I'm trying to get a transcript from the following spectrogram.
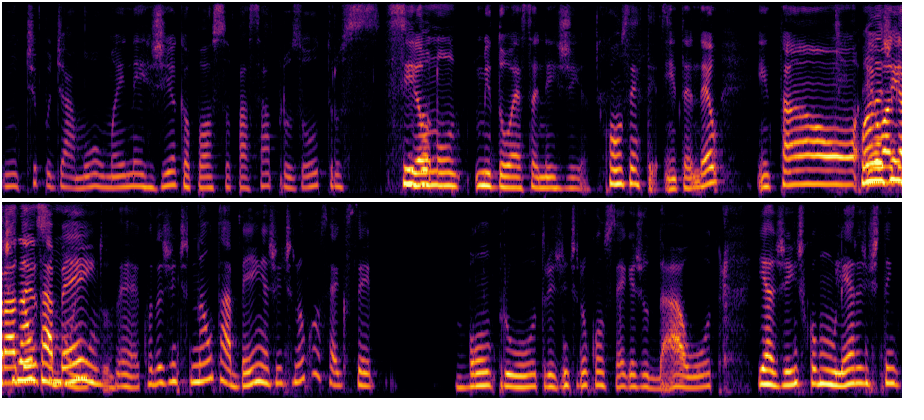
um tipo de amor, uma energia que eu posso passar para os outros se, se eu não me dou essa energia. Com certeza. Entendeu? Então, quando eu a gente não tá muito. bem, é, quando a gente não tá bem, a gente não consegue ser bom para o outro, a gente não consegue ajudar o outro. E a gente, como mulher, a gente tem,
